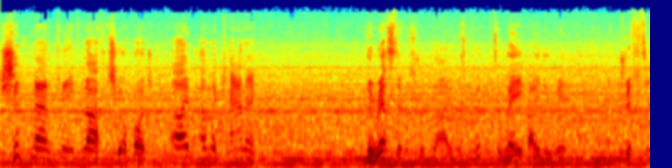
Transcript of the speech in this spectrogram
Shit man, Pete, laughed George. I'm a mechanic. The rest of his reply was whipped away by the wind and drifted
